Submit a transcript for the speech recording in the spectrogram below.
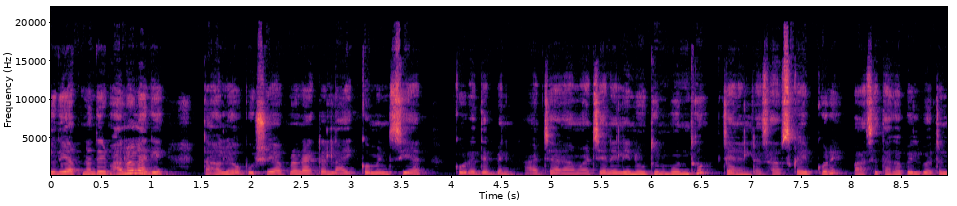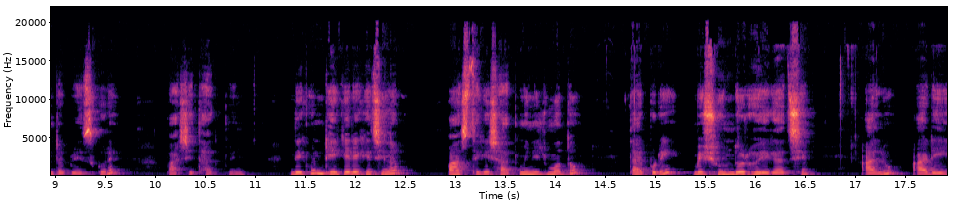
যদি আপনাদের ভালো লাগে, তাহলে অবশ্যই আপনারা একটা লাইক, কমেন্ট, শেয়ার করে দেবেন। আর যারা আমার চ্যানেলে নতুন বন্ধু, চ্যানেলটা সাবস্ক্রাইব করে পাশে থাকা বেল বাটনটা প্রেস করে পাশে থাকবেন। দেখুন ঢেকে রেখেছিলাম পাঁচ থেকে সাত মিনিট মতো। তারপরেই বেশ সুন্দর হয়ে গেছে আলু আর এই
